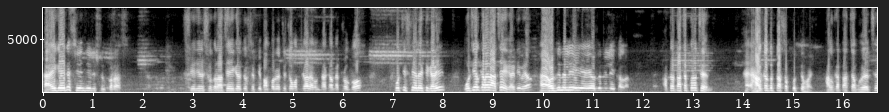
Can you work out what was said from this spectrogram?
হ্যাঁ এই গাড়িটা সিএনজি ইনস্টল করা আছে। সিএনজি ইনস্টল করা আছে। এই গাড়িতে সেফটি বাম্পার রয়েছে চমৎকার। এবং ঢাকা মেট্রো গ পঁচিশ সিএল একটি গাড়ি। অরিজিনাল কালার আছে এই গাড়িটি ভাইয়া? হ্যাঁ অরিজিনালি অরিজিনালি কালার আপনারা টাচ আপ করেছেন? হ্যাঁ হালকা তো টাচ আপ করতে হয়। হালকা টাচ আপ হয়েছে।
